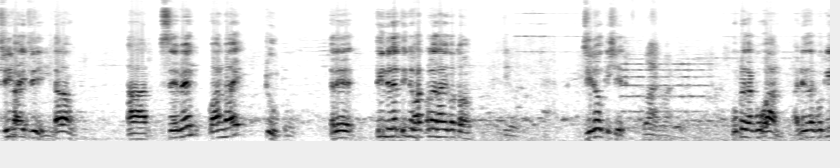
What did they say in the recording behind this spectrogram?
থ্রি বাই থ্রি দাঁড়াও আর সেভেন ওয়ান বাই টু তাহলে তিন হাজার তিনটে ভাগ করলে থাকে কত? জিরো কিসের? উপরে থাকব ওয়ান আর নিচে থাকব কি?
